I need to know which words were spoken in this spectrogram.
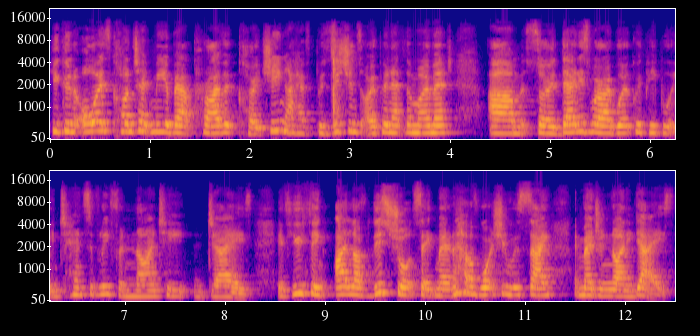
you can always contact me about private coaching. I have positions open at the moment. Um, so that is where I work with people intensively for 90 days. If you think I love this short segment of what she was saying, imagine 90 days.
